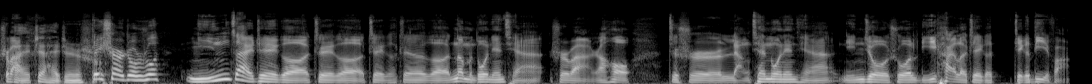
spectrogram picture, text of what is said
是吧？哎，这还真是这事儿就是说，您在这个这个这个这个那么多年前是吧？然后就是两千多年前，您就说离开了这个这个地方，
